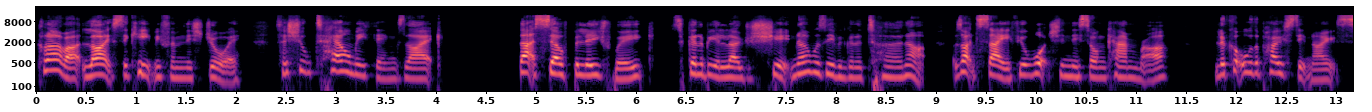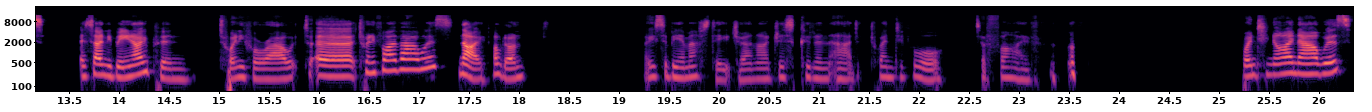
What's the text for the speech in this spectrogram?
Clara likes to keep me from this joy. So she'll tell me things like, that self belief week, it's going to be a load of shit. No one's even going to turn up. I was like to say, if you're watching this on camera, look at all the post it notes. It's only been open 24 hours, uh, 25 hours. No, hold on. I used to be a maths teacher and I just couldn't add 24 to five. 29 hours.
